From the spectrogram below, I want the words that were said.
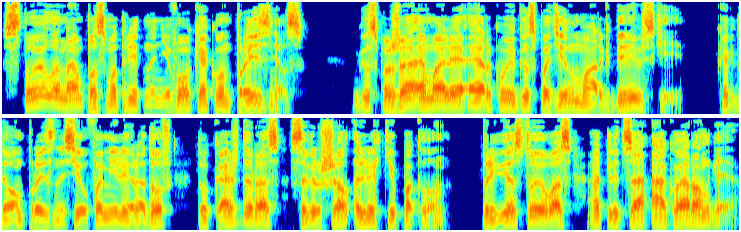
Стоило нам посмотреть на него, как он произнес. «Госпожа Эмалия Эрку и господин Марк Берильский». Когда он произносил фамилии родов, то каждый раз совершал легкий поклон. «Приветствую вас от лица Акуаронга».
